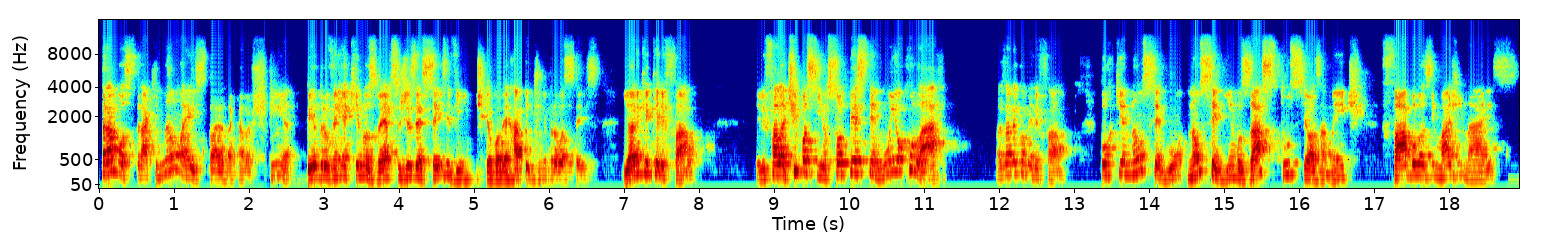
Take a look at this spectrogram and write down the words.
para mostrar que não é a história da carochinha, Pedro vem aqui nos versos 16 e 20, que eu vou ler rapidinho para vocês. E olha o que, que ele fala. Ele fala tipo assim: Eu sou testemunho ocular. Mas olha como ele fala. Porque não, não seguimos astuciosamente fábulas imaginárias,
